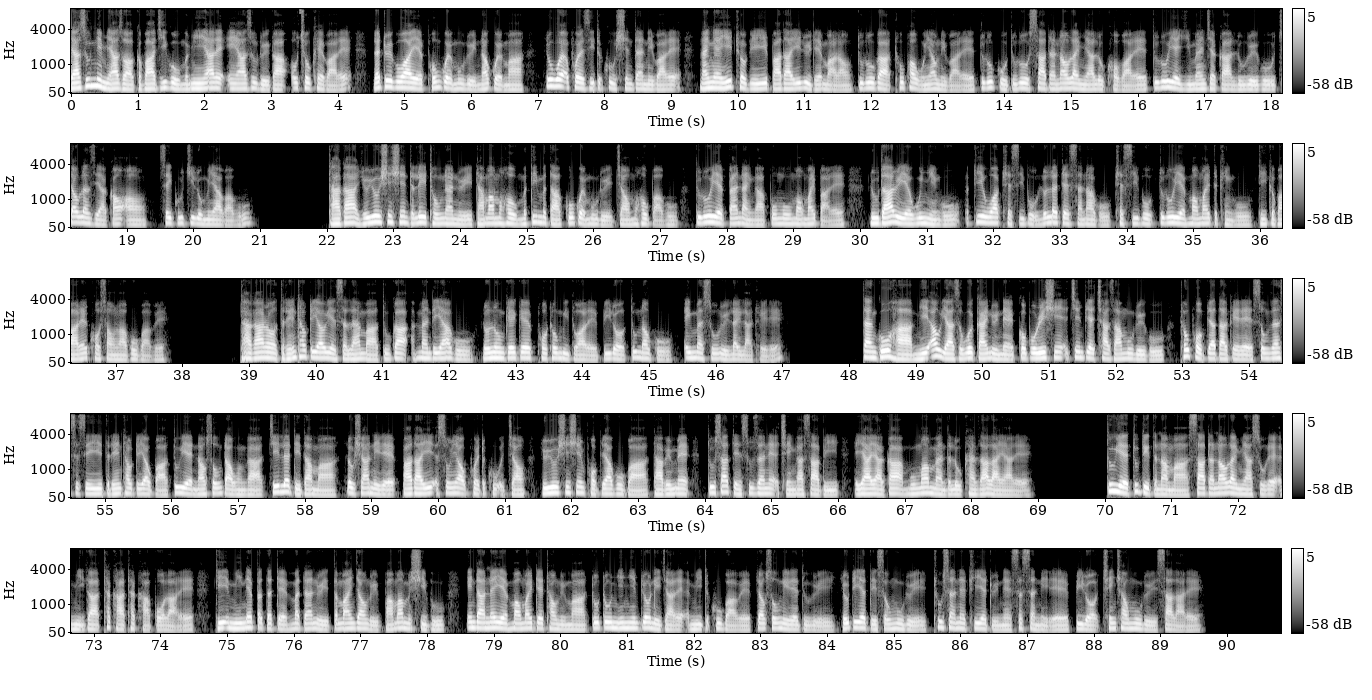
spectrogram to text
ရာစုနှစ်များစွာကဘာကြီးကိုမမြင်ရတဲ့အင်အားစုတွေကအုပ်ချုပ်ခဲ့ပါတယ်။လက်တွေ့ဘဝရဲ့ဖုံးကွယ်မှုတွေနောက်ွယ်မှာလျှို့ဝှက်အဖွဲ့အစည်းတစ်ခုရှင်သန်နေပါတယ်။နိုင်ငံရေးဖြော်ပြရေးဘာသာရေးတွေထဲမှာတောင်သူတို့ကထိုးဖောက်ဝင်ရောက်နေပါတယ်။သူတို့ကိုသူတို့စာတန်နောက်လိုက်များလို့ခေါ်ပါတယ်။သူတို့ရဲ့ရည်မှန်းချက်ကလူတွေကိုကြောက်လန့်စရာကောင်းအောင်စိတ်ကူးကြည့်လို့မရပါဘူး။ဒါကရိုးရိုးရှင်းရှင်းဒလိထုံနှံတွေဒါမှမဟုတ်မတိမတာကိုးကွယ်မှုတွေအကြောင်းမဟုတ်ပါဘူး။ သူတို့ရဲ့ပန်းတိုင်ကပုံမမောင်မိုက်ပါတယ်။လူသားတွေရဲ့ဝိညာဉ်ကိုအပြည့်အဝဖျက်ဆီးဖို့လွတ်လပ်တဲ့ဆန္ဒကိုဖျက်ဆီးဖို့သူတို့ရဲ့မှောင်မိုက်သခင်ကိုဒီကဘာထဲခေါ်ဆောင်လာဖို့ပါပဲ။ဒါကတော့သတင်းထောက်တစ်ယောက်ရဲ့ဇလန်းပါသူကအမှန်တရားကိုလုံလုံကဲကဲဖော်ထုတ်မိသွားတယ်ပြီးတော့သူ့နောက်ကိုအိမ်မက်ဆိုးတွေလိုက်လာခဲ့တယ်။တန်ကိုးဟာမြေအောက်ရာဇဝတ်ကိုင်းတွေနဲ့ကော်ပိုရေးရှင်းအကျင့်ပြတ်ခြစားမှုတွေကို ထုတ်ဖော်ပြသခဲ့တဲ့စုံစမ်းစစ်ဆေးရေးသတင်းထောက်တစ်ယောက်ပါသူ့ရဲ့နောက်ဆုံးတာဝန်ကကြေးလက်ဒေတာမှာလှုပ်ရှားနေတဲ့ဘာသာရေးအစွန်းရောက်ဖွဲ့တစ်ခုအကြောင်းရိုးရိုးရှင်းရှင်းဖော်ပြဖို့ပါဒါပေမဲ့သူစတင်စူးစမ်းတဲ့အချိန်ကစပြီးအရာရာကမူမမှန်တယ်လို့ခံစားလာရတယ်သူ့ရဲ့သူတေသနာမှာစာတနောက်လိုက်များဆိုတဲ့အမိကထက်ခါထက်ခါပေါ်လာတယ်။ဒီအမိနဲ့ပတ်သက်တဲ့မှတ်တမ်းတွေတမိုင်းကြောင်းတွေဘာမှမရှိဘူး။အင်တာနက်ရဲ့မှောင်မိုက်တဲ့ထောင်တွေမှာတိုးတိုးညင်းညင်းပြောနေကြတဲ့အမိတစ်ခုပါပဲ။ပျောက်ဆုံးနေတဲ့သူတွေရုတ်တရက်တည်ဆုံးမှုတွေထူးဆန်းတဲ့ဖြစ်ရပ်တွေနဲ့ဆက်ဆက်နေတယ်ပြီးတော့ချင်းချောက်မှုတွေစလာတယ်။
